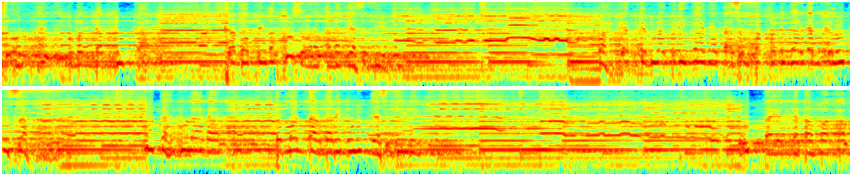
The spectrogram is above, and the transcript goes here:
seorang ayah memendam duka Karena perilaku seorang anaknya sendiri kedua telinganya tak sempat mendengarkan keluh kesah. Udah gulana terlontar dari mulutnya sendiri. Unta yang kata maaf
